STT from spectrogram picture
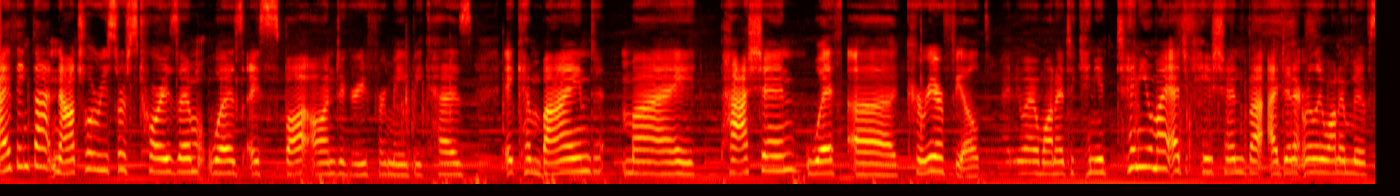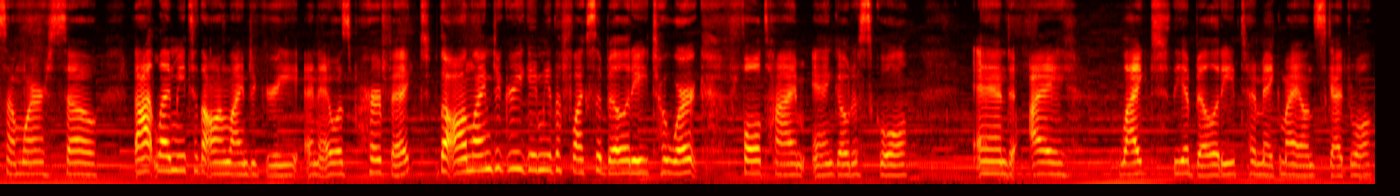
I think that natural resource tourism was a spot on degree for me because it combined my passion with a career field. I knew I wanted to continue my education, but I didn't really want to move somewhere. So that led me to the online degree and it was perfect. The online degree gave me the flexibility to work full-time and go to school. And I liked the ability to make my own schedule.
